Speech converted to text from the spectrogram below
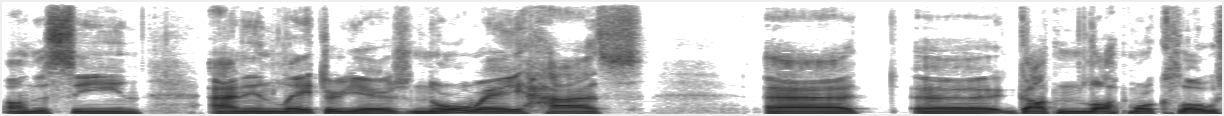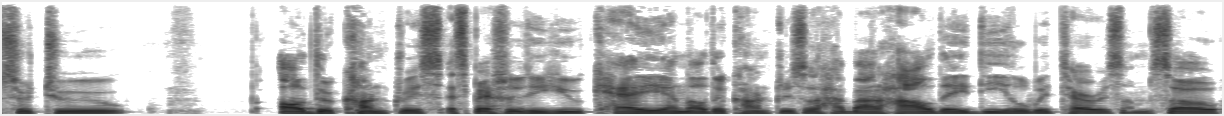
on the scene, and in later years, Norway has uh, uh, gotten a lot more closer to other countries, especially the UK and other countries, about how they deal with terrorism. So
